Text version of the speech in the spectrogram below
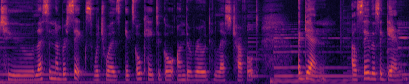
to lesson number six, which was it's okay to go on the road less traveled. Again, I'll say this again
